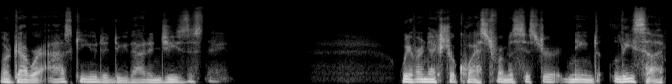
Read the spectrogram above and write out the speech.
Lord God, we're asking you to do that in Jesus' name. We have our next request from a sister named Lisa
